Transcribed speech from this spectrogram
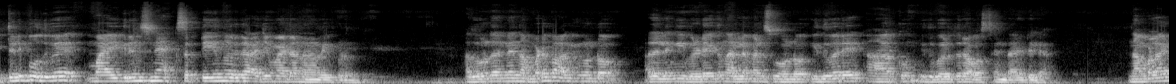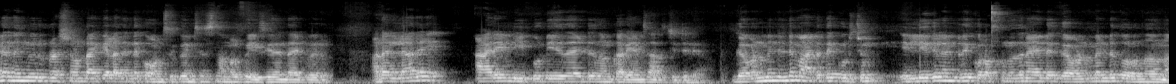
ഇറ്റലി പൊതുവെ മൈഗ്രൻസിനെ അക്സെപ്റ്റ് ചെയ്യുന്ന ഒരു രാജ്യമായിട്ടാണ് അറിയപ്പെടുന്നത്. അതുകൊണ്ട് തന്നെ നമ്മുടെ ഭാഗ്യം കൊണ്ടോ അതല്ലെങ്കിൽ ഇവരുടെയൊക്കെ നല്ല മനസ്സുകൊണ്ടോ ഇതുവരെ ആർക്കും ഇതുപോലത്തെ ഒരു അവസ്ഥ ഉണ്ടായിട്ടില്ല. നമ്മളായിട്ട് എന്തെങ്കിലും ഒരു പ്രശ്നം ഉണ്ടാക്കിയാൽ അതിന്റെ കോൺസിക്വൻസസ് നമ്മൾ ഫേസ് ചെയ്തതായിട്ട് വരും? അതല്ലാതെ ആരെയും ഡീപ്യൂട്ട് ചെയ്തതായിട്ട് നമുക്ക് അറിയാൻ സാധിച്ചിട്ടില്ല. ഗവൺമെന്റിന്റെ മാറ്റത്തെക്കുറിച്ചും ഇല്ലീഗൽ എൻട്രി കുറക്കുന്നതിനായിട്ട് ഗവൺമെന്റ് തുറന്നു തന്ന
